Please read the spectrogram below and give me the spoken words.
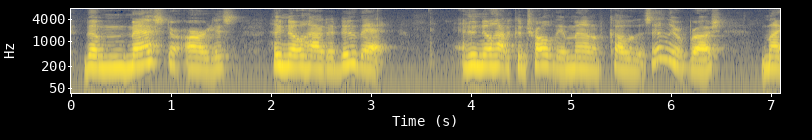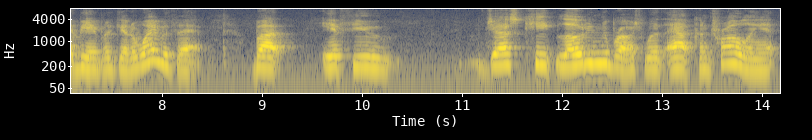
the master artists who know how to do that who know how to control the amount of color that's in their brush might be able to get away with that. But if you just keep loading the brush without controlling it,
